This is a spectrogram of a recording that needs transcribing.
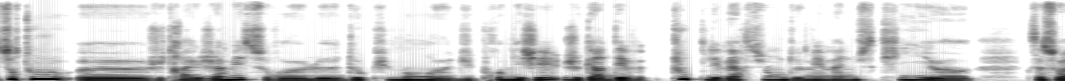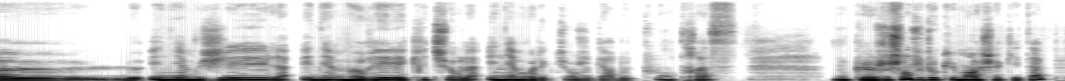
surtout je travaille jamais sur le document du premier G. Je garde toutes les versions de mes manuscrits que ce soit euh, le énième G, la énième réécriture, la énième relecture, je garde tout en trace. Donc euh, je change de document à chaque étape.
